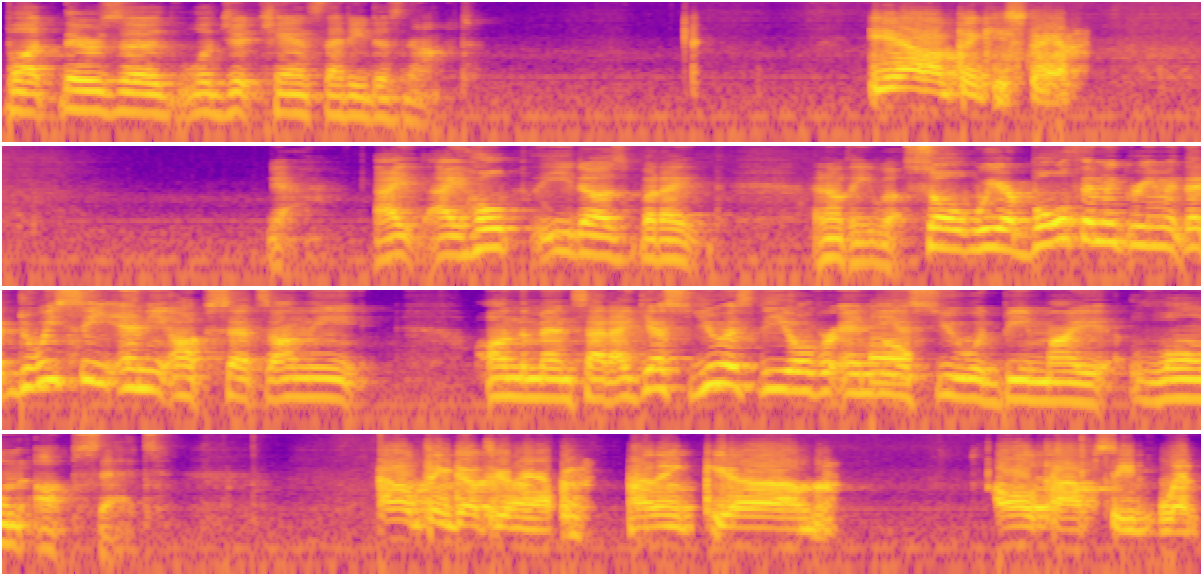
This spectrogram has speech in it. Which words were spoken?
but there's a legit chance that he does not. Yeah, I don't think he's staying. I, I hope he does, but I I don't think he will. So we are both in agreement that do we see any upsets on the on the men's side? I guess USD over NDSU would be my lone upset. I don't think that's going to happen. I think um, all top seed win.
